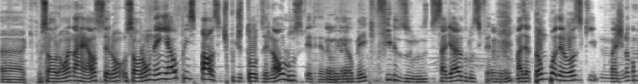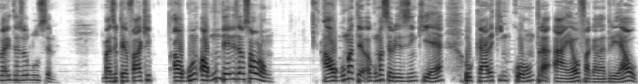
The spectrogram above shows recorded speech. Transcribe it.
Uh, o Sauron, na real, o Sauron, o Sauron nem é o principal, assim, tipo, de todos. Ele não é o Lúcifer, entendeu? Uhum. Ele é o meio que filho do, do estadiário do Lúcifer. Uhum. Mas é tão poderoso que imagina como é que ser o Lúcifer. Mas eu queria falar que algum, algum deles é o Sauron. Alguma te, algumas teorias dizem que é o cara que encontra a elfa Galadriel,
